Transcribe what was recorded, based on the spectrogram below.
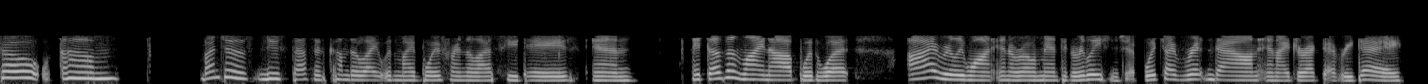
So, um, a bunch of new stuff has come to light with my boyfriend the last few days, and it doesn't line up with what I really want in a romantic relationship, which I've written down and I direct every day.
